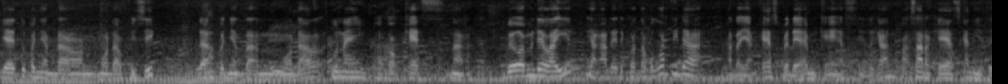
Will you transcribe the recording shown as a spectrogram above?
yaitu penyertaan modal fisik dan penyertaan modal tunai atau cash. Nah, BUMD lain yang ada di Kota Bogor tidak. Ada yang cash, PDM cash, gitu kan, pasar cash kan gitu.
